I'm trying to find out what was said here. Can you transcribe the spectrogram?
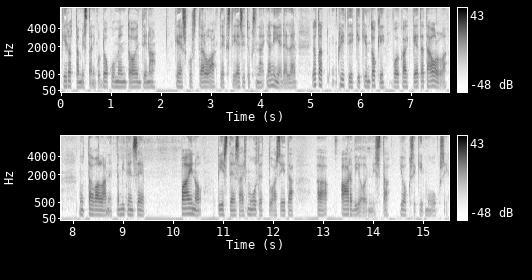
kirjoittamista niin kuin dokumentointina – keskustelua tekstiesityksenä ja niin edelleen, jota kritiikkikin toki voi kaikkea tätä olla, mutta tavallaan, että miten se painopisteen saisi muutettua siitä arvioinnista joksikin muuksi.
